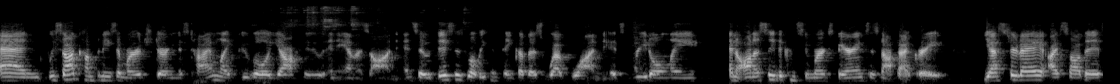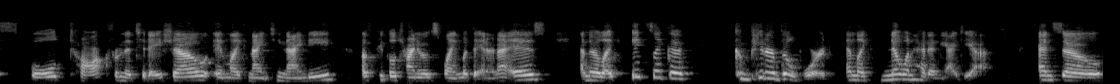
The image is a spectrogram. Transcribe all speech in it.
And we saw companies emerge during this time like Google, Yahoo, and Amazon. And so this is what we can think of as Web 1. It's read only. And honestly, the consumer experience is not that great. Yesterday, I saw this old talk from the Today Show in like 1990 of people trying to explain what the internet is. And they're like, it's like a computer billboard. And like, no one had any idea. And so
